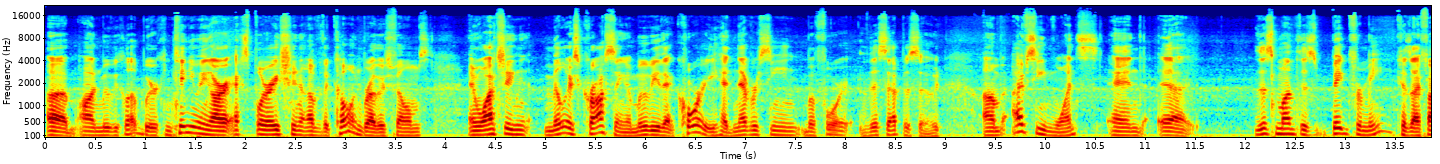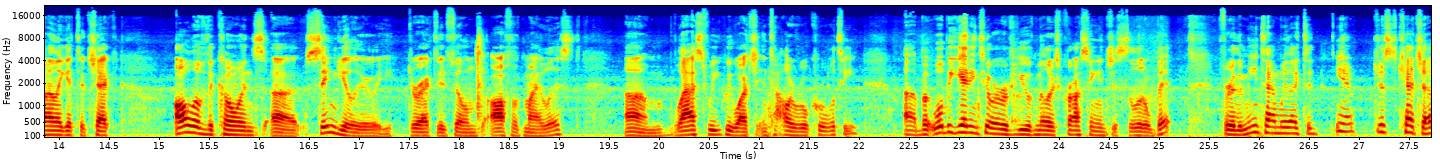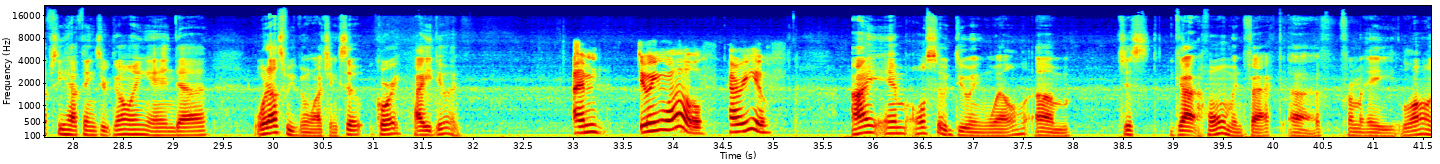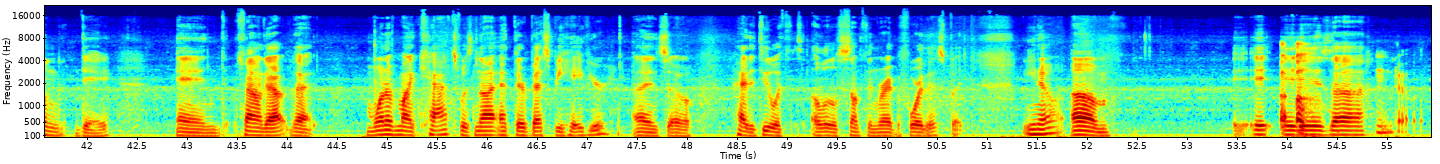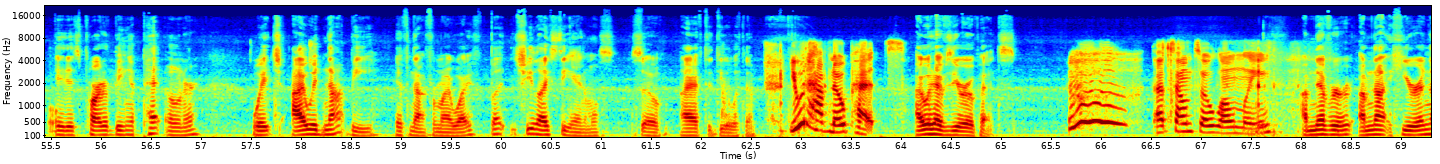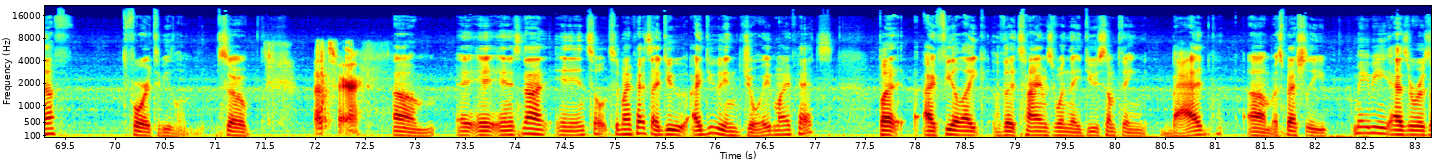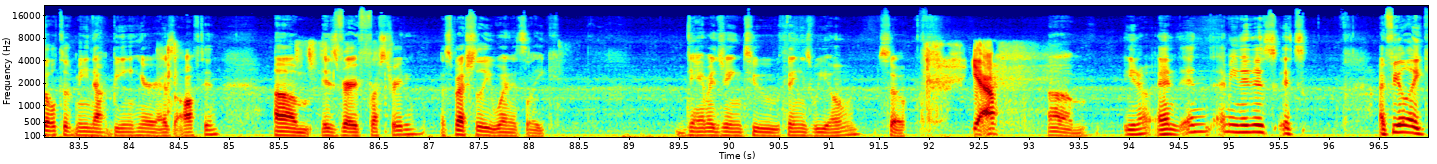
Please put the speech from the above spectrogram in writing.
um, on Movie Club, we're continuing our exploration of the Coen Brothers films and watching Miller's Crossing, a movie that Corey had never seen before this episode. Um, I've seen once, and uh, this month is big for me because I finally get to check all of the Coens uh, singularly directed films off of my list. Um, last week we watched Intolerable Cruelty, uh, but we'll be getting to a review of Miller's Crossing in just a little bit. For the meantime, we like to you know just catch up, see how things are going, and uh, what else we've been watching. So, Corey, how you doing? I'm doing well. How are you? I am also doing well. Um, just got home, in fact, uh, from a long day, and found out that one of my cats was not at their best behavior, and so had to deal with a little something right before this. But you know, um, it it is uh, No. it is part of being a pet owner, which I would not be if not for my wife. But she likes the animals, so I have to deal with them. You would have no pets. I would have zero pets. that sounds so lonely. I'm never. I'm not here enough for it to be lonely. So, That's fair. um, and it's not an insult to my pets. I do. I do enjoy my pets, but I feel like the times when they do something bad, um, especially maybe as a result of me not being here as often, um, is very frustrating. Especially when it's like damaging to things we own. So, Yeah. um, you know, and and I mean, it is. It's. I feel like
